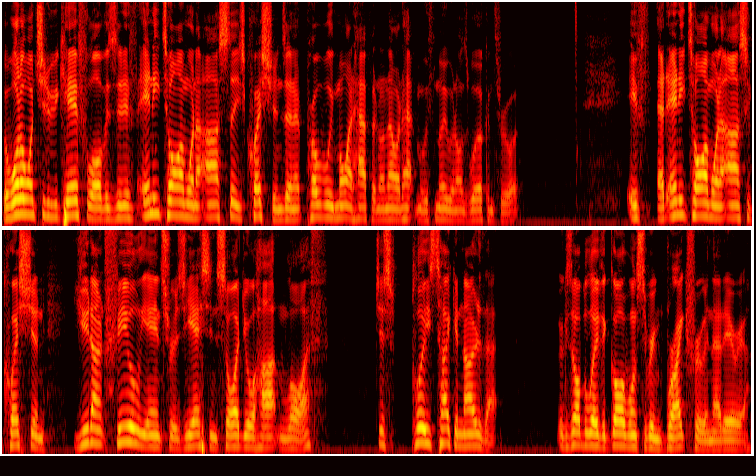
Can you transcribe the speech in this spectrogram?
But what I want you to be careful of is that if any time when I ask these questions, and it probably might happen, I know it happened with me when I was working through it. If at any time when I ask a question, you don't feel the answer is yes inside your heart and life, just please take a note of that. Because I believe that God wants to bring breakthrough in that area.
